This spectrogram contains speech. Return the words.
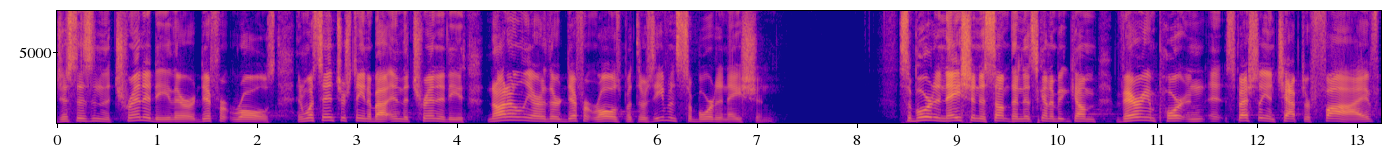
Just as in the Trinity, there are different roles. And what's interesting about in the Trinity, not only are there different roles, but there's even subordination. Subordination is something that's going to become very important, especially in chapter 5,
